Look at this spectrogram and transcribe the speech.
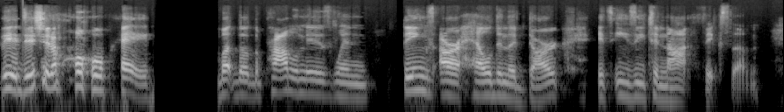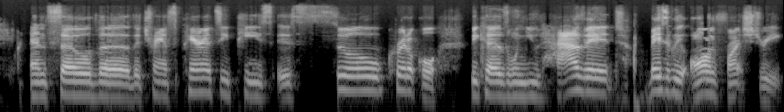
the additional pay. But the, the problem is when things are held in the dark it's easy to not fix them. And so the the transparency piece is so critical because when you have it basically on front street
